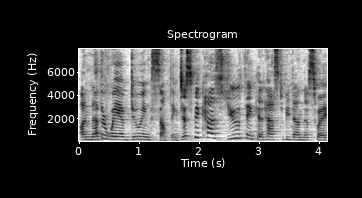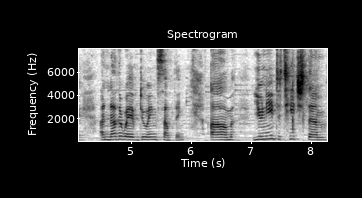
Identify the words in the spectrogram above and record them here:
Another way of doing something, just because you think it has to be done this way, another way of doing something. Um, you need to teach them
